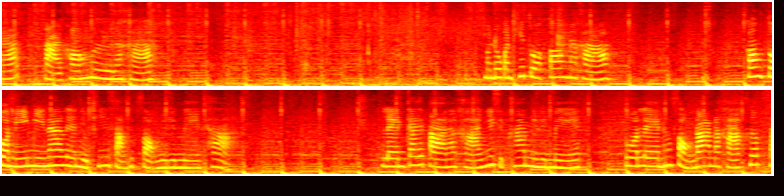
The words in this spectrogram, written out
ละสายคล้องมือนะคะ มาดูกันที่ตัวกล้องนะคะ กล้องตัวนี้มีหน้าเลนอยู่ที่ 32มิลลิเมตรค่ะ เลนใกล้ตานะคะ 25มิลลิเมตร ตัวเลนทั้งสองด้านนะคะ เคลือบส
